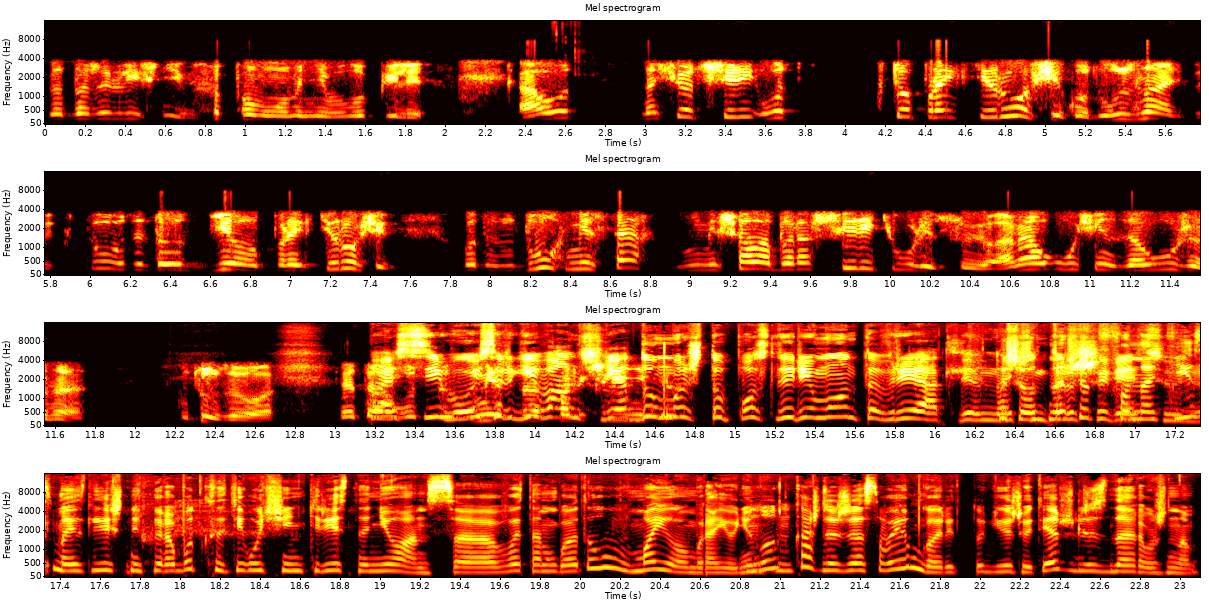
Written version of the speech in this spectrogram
Да даже лишний, по-моему, не влупили. А вот насчет шири... Вот кто проектировщик, вот узнать бы, кто вот это вот делал проектировщик, вот в двух местах не мешало бы расширить улицу. Она очень заужена. Кутузова. Это Спасибо, вот Сергей Иванович. Я думаю, что после ремонта вряд ли начнут Слушай, насчет фанатизма, излишних работ, кстати, очень интересный нюанс. А, в этом году в моем районе, ну, каждый же о своем говорит, кто держит, я в железнодорожном.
